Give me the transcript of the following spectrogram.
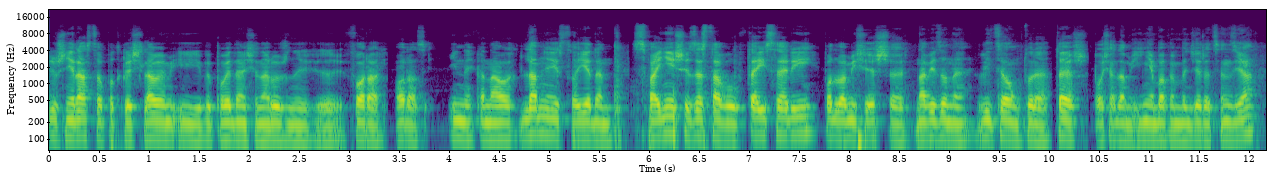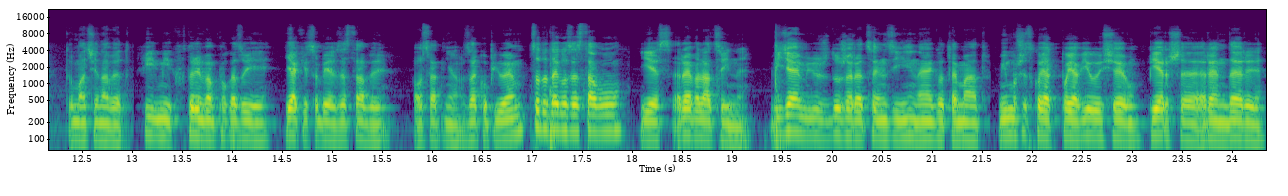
Już nieraz to podkreślałem i wypowiadałem się na różnych y, forach oraz innych kanałach, dla mnie jest to jeden z fajniejszych zestawów tej serii. Podoba mi się jeszcze nawiedzone liceum, które też posiadam i niebawem będzie recenzja. Tu macie nawet filmik, w którym Wam pokazuję, jakie sobie zestawy ostatnio zakupiłem. Co do tego zestawu, jest rewelacyjny. Widziałem już dużo recenzji na jego temat. Mimo wszystko, jak pojawiły się pierwsze rendery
